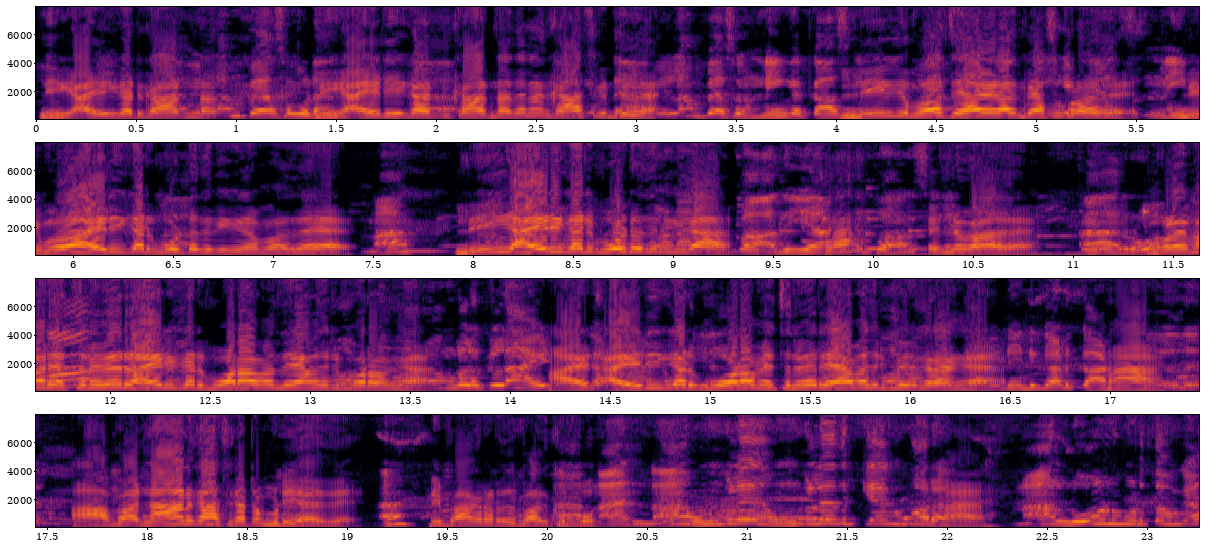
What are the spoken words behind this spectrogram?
நீங்கள் ஐடி கார்டு காட்டினா பேசக்கூடாது. நீங்கள் ஐடி கார்டு காட்டினா தான் நான் காசு கட்டுவேன். எல்லாம் பேசணும். நீங்க காசு நீங்கள் முதல்ல தேவையில்லாத பேசக்கூடாது. பேச- நீங்க- முதல்ல ஐடி கார்டு போட்டு வந்துருக்கீங்க முதல்ல நான் நீங்கள் ஐடி கார்டு போட்டு வந்துருக்கீங்களா? என்னவா அது உங்களை மாதிரி எத்தனை பேர் ஐடி கார்டு போடாம வந்து ஏமாத்திட்டு போறாங்க? ஐடி கார்டு போடாம எத்தனை பேர் ஏமாத்திட்டு போயிருக்காங்க? அப்ப நானும் காசு கட்ட முடியாது. நீ பாக்குறது பாத்துக்க போ நான் உங்களே உங்களை கேட்க போறேன்? நான் லோன் கொடுத்தவங்க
